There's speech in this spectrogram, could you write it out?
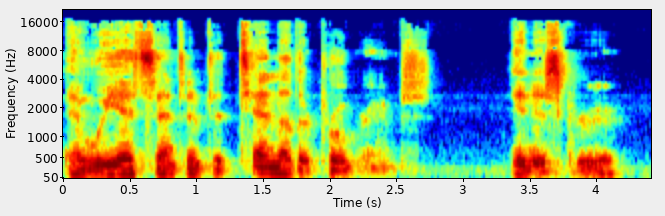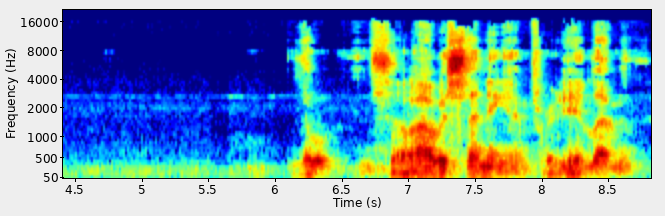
and we had sent him to 10 other programs in his career. So- I was sending him for the 11th.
